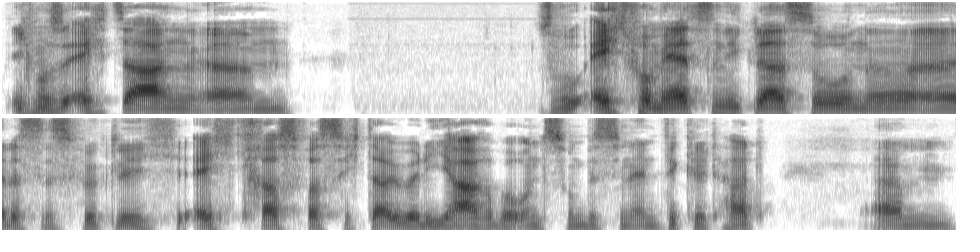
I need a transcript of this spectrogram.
ich muss echt sagen, ähm, so echt vom Herzen, Niklas, so, ne, äh, das ist wirklich echt krass, was sich da über die Jahre bei uns so ein bisschen entwickelt hat. Ähm,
